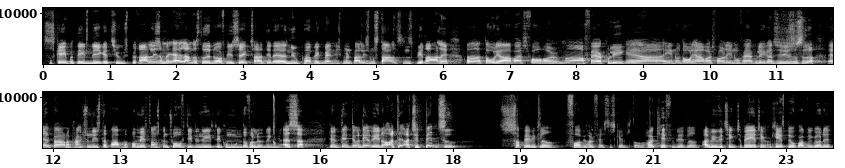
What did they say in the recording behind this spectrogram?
Så skaber det en negativ spiral. Ligesom alle andre steder i den offentlige sektor, det der New Public Management bare ligesom startet sådan en spiral af åh, dårlige arbejdsforhold, åh, færre kollegaer, endnu dårlige arbejdsforhold, endnu færre kollegaer. Til sidst så sidder alle børn og pensionister bare på borgmesterens kontor, fordi det er den eneste i kommunen, der får løn. Ikke? Altså, det er jo det, det, det, der, vi ender. Og, det, og til den tid, så bliver vi glade for, at vi holder fast i skattestoppet. Hold kæft, vi bliver glade. Ej, vi vil tænke tilbage og tænke, kæft, det var godt, vi gjorde det.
